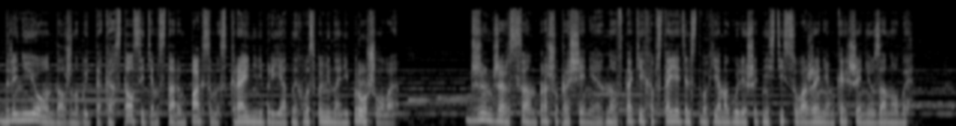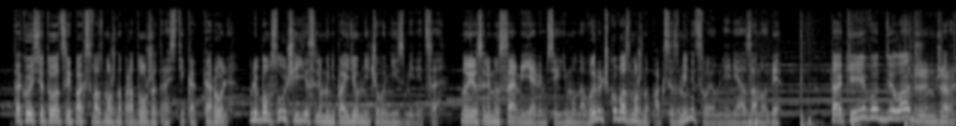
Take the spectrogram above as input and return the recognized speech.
Для нее он, должно быть, так и остался тем старым Паксом из крайне неприятных воспоминаний прошлого. Джинджер-сан, прошу прощения, но в таких обстоятельствах я могу лишь отнестись с уважением к решению Занобы. В такой ситуации Пакс, возможно, продолжит расти как король. В любом случае, если мы не пойдем, ничего не изменится. Но если мы сами явимся ему на выручку, возможно, Пакс изменит свое мнение о Занобе. Такие вот дела, Джинджер.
